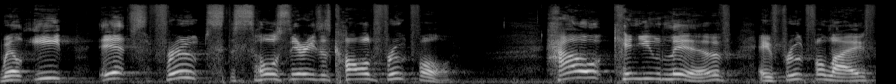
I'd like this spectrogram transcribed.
will eat its fruits. This whole series is called Fruitful. How can you live a fruitful life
